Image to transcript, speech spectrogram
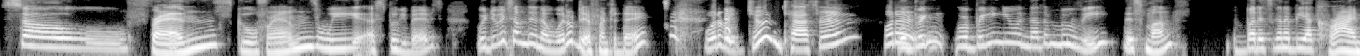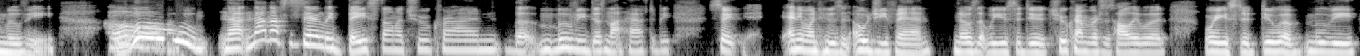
So, friends, school friends, we uh, spooky babes, we're doing something a little different today. What are we doing, Catherine? What are We're bringing we're bringing you another movie this month, but it's gonna be a crime movie. Oh! Not not necessarily based on a true crime. The movie does not have to be. So anyone who's an OG fan knows that we used to do True Crime versus Hollywood. We used to do a movie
